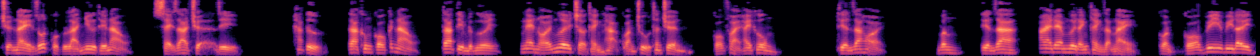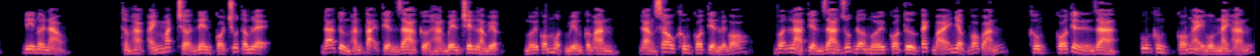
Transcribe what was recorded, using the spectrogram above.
chuyện này rốt cuộc là như thế nào? Xảy ra chuyện gì? Hạ tử, ta không có cách nào, ta tìm được ngươi, nghe nói ngươi trở thành hạ quán chủ thân truyền, có phải hay không? Tiền ra hỏi. Vâng tiền ra ai đem ngươi đánh thành dạng này, còn có vi vi đây, đi nơi nào? Thầm hạc ánh mắt trở nên có chút âm lệ. Đã từng hắn tại tiền ra cửa hàng bên trên làm việc, mới có một miếng cơm ăn, đằng sau không có tiền luyện võ, vẫn là tiền ra giúp đỡ mới có tư cách bái nhập võ quán, không có tiền ra cũng không có ngày hôm nay hắn.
